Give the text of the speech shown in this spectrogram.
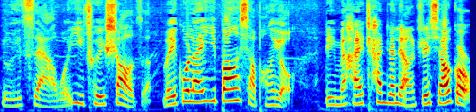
有一次啊，我一吹哨子，围过来一帮小朋友，里面还掺着两只小狗。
